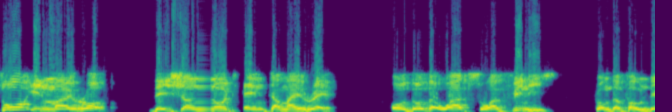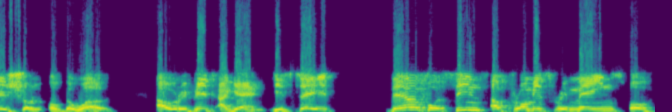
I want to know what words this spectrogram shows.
saw in my wrath, they shall not enter my rest, although the works were finished from the foundation of the world. I'll repeat again. He says, Therefore, since a promise remains of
